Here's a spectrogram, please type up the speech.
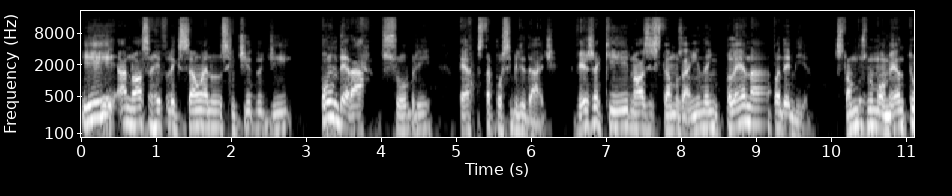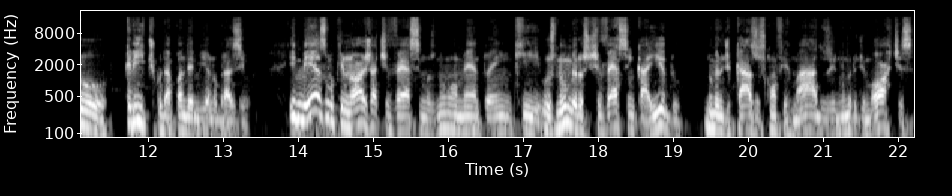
E a nossa reflexão é no sentido de ponderar sobre esta possibilidade. Veja que nós estamos ainda em plena pandemia. Estamos no momento crítico da pandemia no Brasil. E mesmo que nós já tivéssemos no momento em que os números tivessem caído, número de casos confirmados e número de mortes,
